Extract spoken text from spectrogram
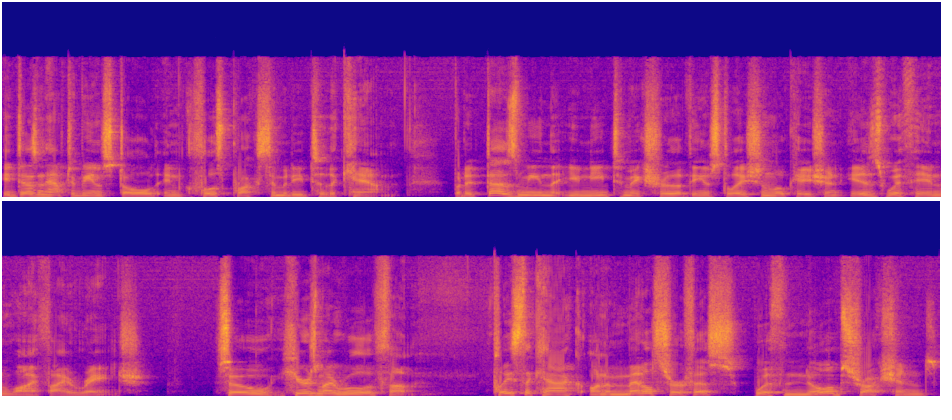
it doesn't have to be installed in close proximity to the CAM, but it does mean that you need to make sure that the installation location is within Wi-Fi range. So here's my rule of thumb. Place the CAC on a metal surface with no obstructions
